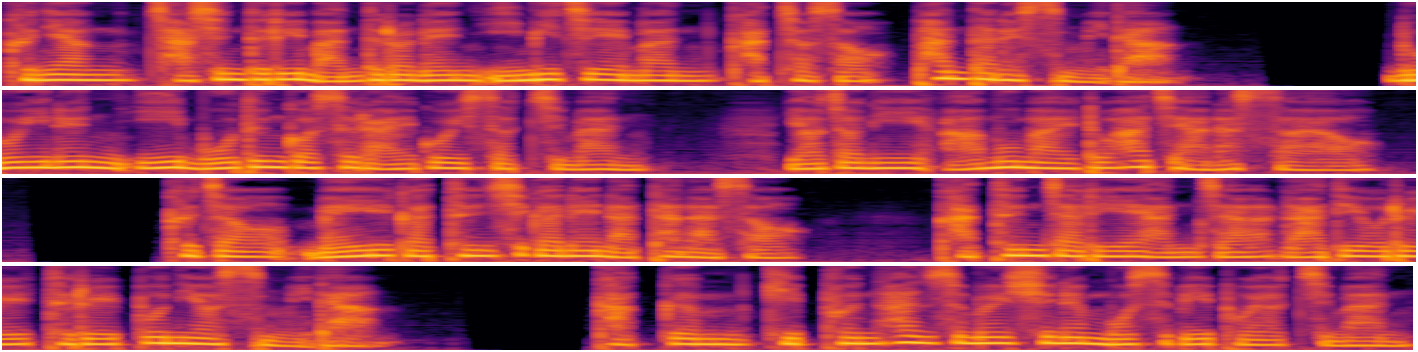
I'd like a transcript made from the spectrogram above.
그냥 자신들이 만들어낸 이미지에만 갇혀서 판단했습니다. 노인은 이 모든 것을 알고 있었지만 여전히 아무 말도 하지 않았어요. 그저 매일 같은 시간에 나타나서 같은 자리에 앉아 라디오를 들을 뿐이었습니다. 가끔 깊은 한숨을 쉬는 모습이 보였지만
